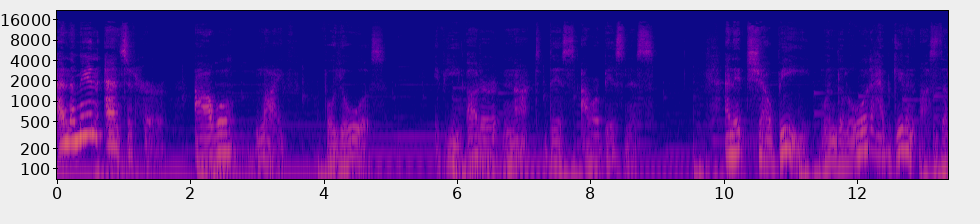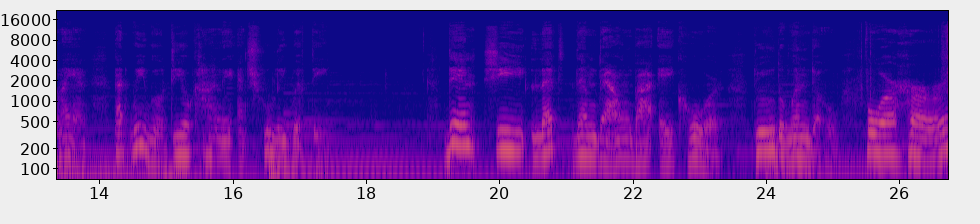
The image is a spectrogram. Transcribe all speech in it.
And the men answered her, Our life for yours, if ye utter not this our business. And it shall be, when the Lord have given us the land, that we will deal kindly and truly with thee. Then she let them down by a cord through the window, for her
